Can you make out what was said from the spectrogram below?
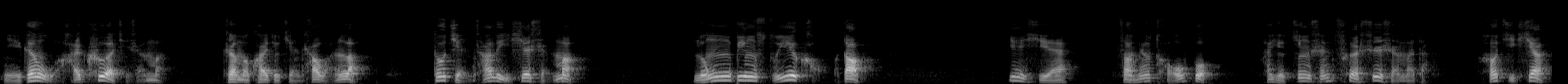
你跟我还客气什么？这么快就检查完了？都检查了一些什么？”龙兵随口道：“验血、扫描头部，还有精神测试什么的。”好几项，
